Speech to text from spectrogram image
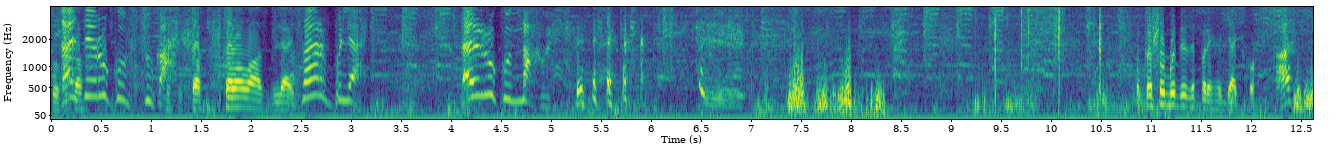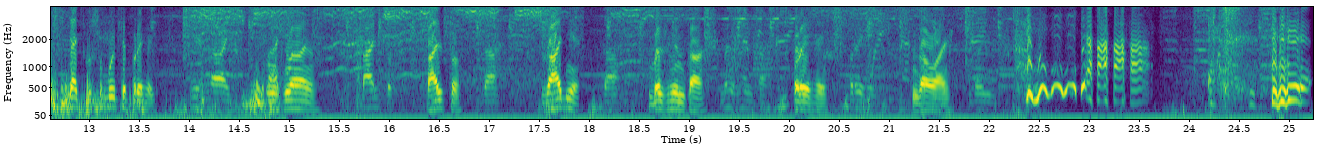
Дай ты руку, сука! Так, скалолаз, блядь. Зар, блядь! Дай руку нахуй! А то що будете пригати, дядько? А? Дядько, що будете пригати? Не знаю. Не знаю. Сальто. Сальто? Да. Заднє? Да. Без гвинта. Без винта. Пригай. Прыгай. Давай. Даю.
